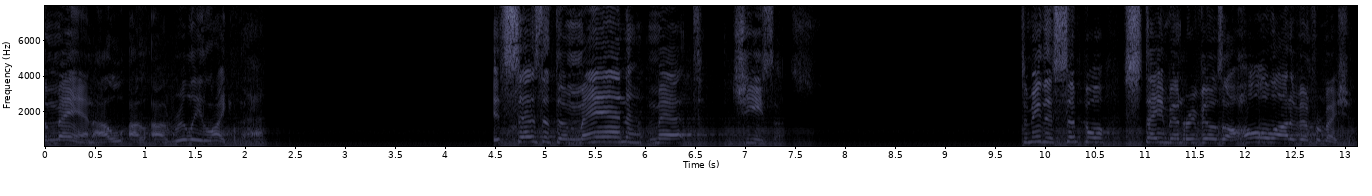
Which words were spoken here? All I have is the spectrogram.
the man. I, I, I really like that. It says that the man this simple statement reveals a whole lot of information.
